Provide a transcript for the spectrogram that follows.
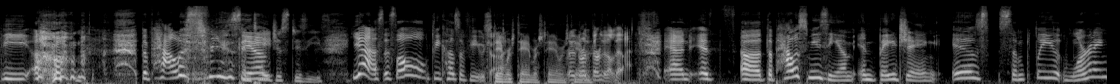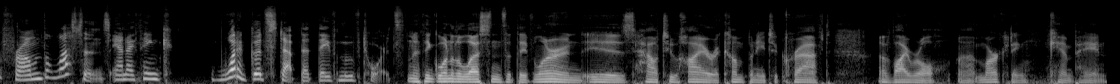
the um, the Palace Museum contagious disease. Yes, it's all because of you. Stammer, stammer, stammer, stammer. And it's uh, the Palace Museum in Beijing is simply learning from the lessons, and I think what a good step that they've moved towards. And I think one of the lessons that they've learned is how to hire a company to craft a viral uh, marketing campaign.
